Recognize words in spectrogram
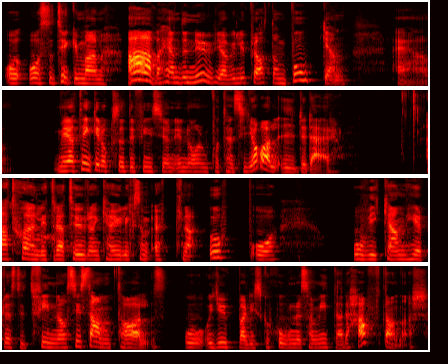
Och, och, så tycker man, ah vad händer nu? Jag vill ju prata om boken. Eh, men jag tänker också att det finns ju en enorm potential i det där. Att skönlitteraturen kan ju liksom öppna upp och och vi kan helt plötsligt finna oss i samtal och, och djupa diskussioner som vi inte hade haft annars.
